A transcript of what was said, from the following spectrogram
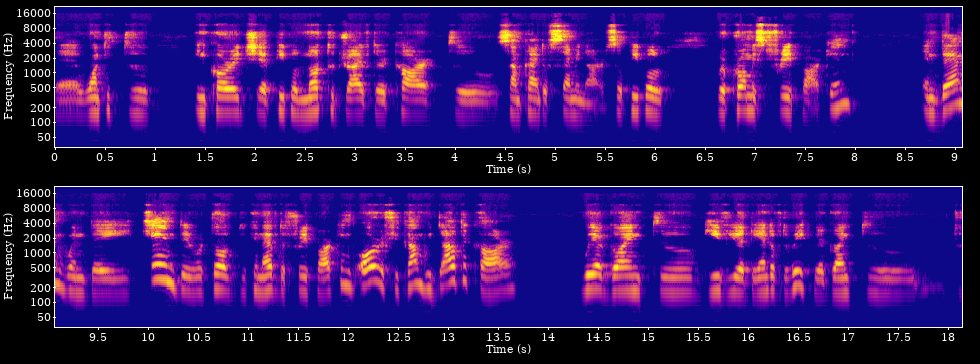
uh, wanted to encourage uh, people not to drive their car to some kind of seminar. So people were promised free parking. And then when they came, they were told you can have the free parking, or if you come without a car, we are going to give you at the end of the week, we are going to, to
